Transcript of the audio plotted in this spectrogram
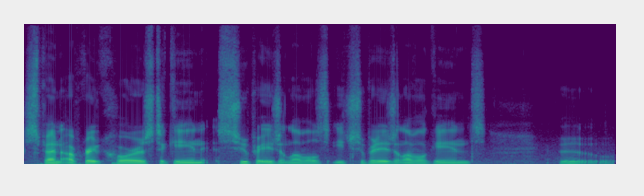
Spend upgrade cores to gain super agent levels. Each super agent level gains. Ooh.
